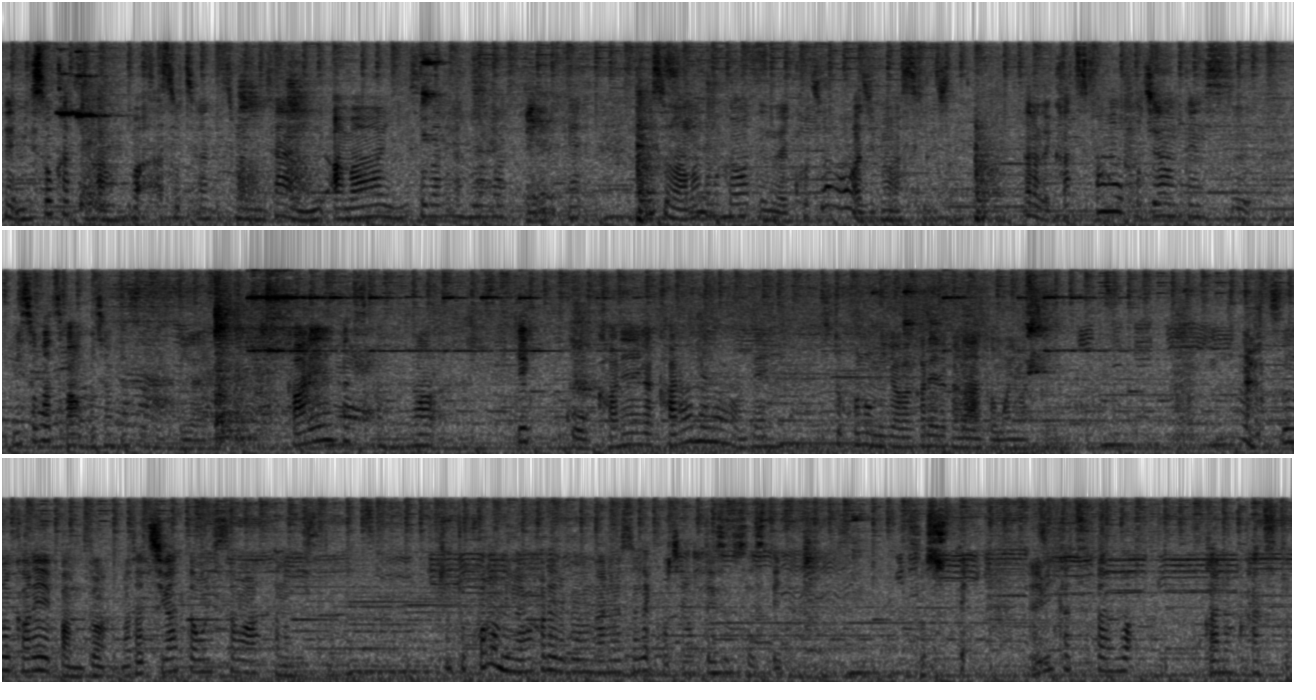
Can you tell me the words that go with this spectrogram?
で味噌カツパンはそちらそれにさらに甘い味噌だれが加わっていての甘さも加わってるのでこちらの方が自分は好きでした。なのでカツパンをこちらの点数味噌カツパンをこちらの点数させていただきますカレーカツパンが結構カレーが辛めなのでちょっと好みが分かれるかなと思いました普通のカレーパンとはまた違った美味しさもあったのですがちょっと好みが分かれる部分がありますのでこちらの点数とさせていただきます。そしてエビカツパンは他のカツと違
